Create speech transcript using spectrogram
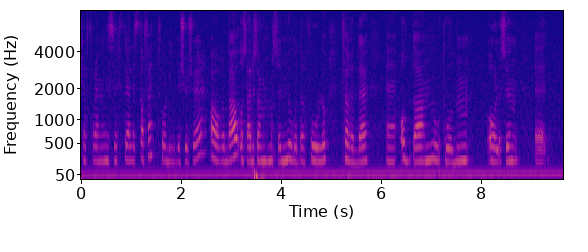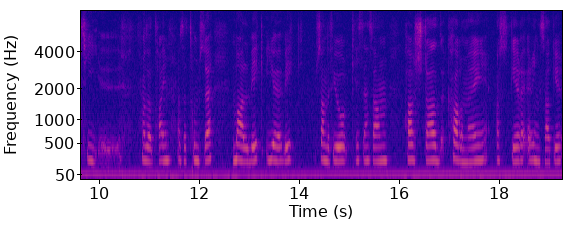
Kreftforeningens virtuelle stafett for Livet 2020, Arendal, og så er det sånn masse Nordre Folo, Førde, eh, Odda, Notodden, Ålesund, eh, ti, uh, altså Time, altså Tromsø, Malvik, Gjøvik, Sandefjord, Kristiansand, Harstad, Karmøy, Asker, Ringsaker,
